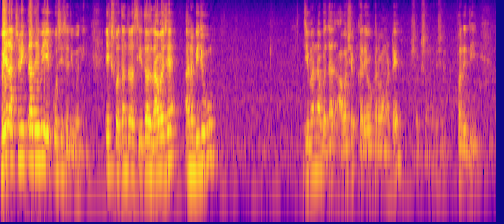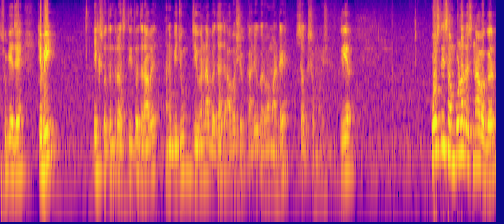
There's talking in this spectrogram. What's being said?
બે લાક્ષણિકતા થઈ એક કોષી સજીવોની એક સ્વતંત્ર અસ્તિત્વ ધરાવે છે અને બીજું જીવનના બધા જ આવશ્યક કાર્યો કરવા માટે સક્ષમ હોય છે. ફરીથી, શું કહે છે? કે ભાઈ, એક સ્વતંત્ર અસ્તિત્વ ધરાવે અને બીજું જીવનના બધા જ આવશ્યક કાર્યો કરવા માટે સક્ષમ હોય છે. ક્લિયર કોષની સંપૂર્ણ રચના વગર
